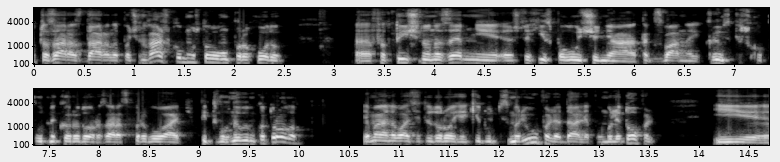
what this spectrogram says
Тобто зараз вдарили по Чонгарському мостовому переходу. Е, Фактично наземні е, шляхи сполучення, так званий Кримський сухопутний коридор, зараз перебувають під вогневим контролем. Я маю на увазі ті дороги, які йдуть з Маріуполя, далі по Мелітополь і е,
